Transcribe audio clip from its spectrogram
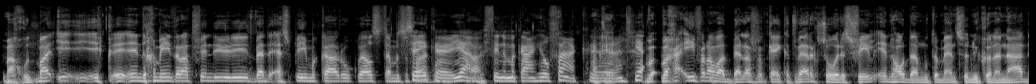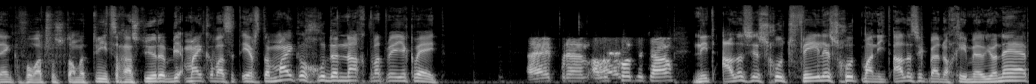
Maar goed, maar in de gemeenteraad vinden jullie bij de SP elkaar ook wel? Stemmen ze Zeker, vaak? ja, We vinden elkaar heel vaak. Okay. Uh, ja. we, we, gaan even naar wat bellers, want kijk, het werkt zo. Er is veel inhoud, daar moeten mensen nu kunnen nadenken... voor wat voor stomme tweets ze gaan sturen. Michael was het eerste. Michael, goedenacht, wat wil je kwijt? Hey Prem, alles goed met jou? Niet alles is goed, veel is goed, maar niet alles. Ik ben nog geen miljonair.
